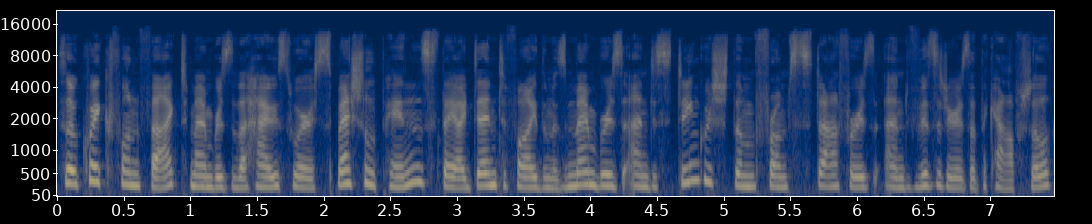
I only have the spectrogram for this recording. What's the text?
So, a quick fun fact members of the House wear special pins. They identify them as members and distinguish them from staffers and visitors at the Capitol.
